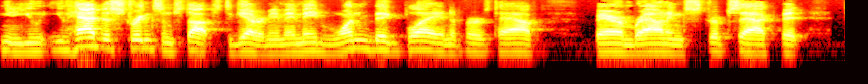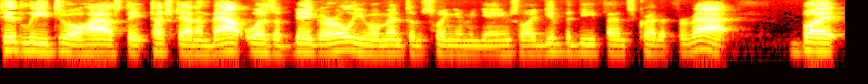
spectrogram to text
you know, you you had to string some stops together. I mean, they made one big play in the first half, Baron Browning strip sack that did lead to Ohio State touchdown, and that was a big early momentum swing in the game. So I give the defense credit for that. But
